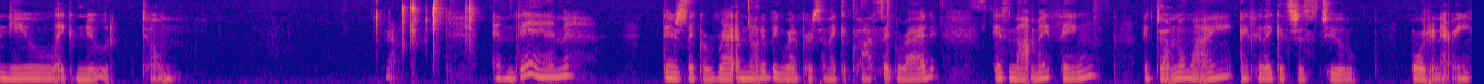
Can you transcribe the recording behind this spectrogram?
new like nude tone. Yeah. And then there's like a red. I'm not a big red person. Like a classic red is not my thing. I don't know why. I feel like it's just too ordinary.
